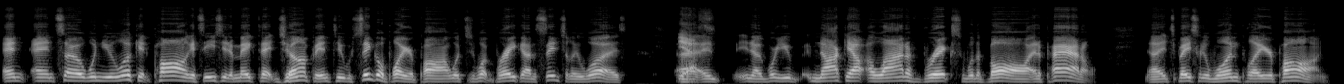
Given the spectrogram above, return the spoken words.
And and so when you look at Pong, it's easy to make that jump into single player Pong, which is what Breakout essentially was. Yes. Uh, and, you know, where you knock out a lot of bricks with a ball and a paddle. Uh, it's basically one player Pong.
